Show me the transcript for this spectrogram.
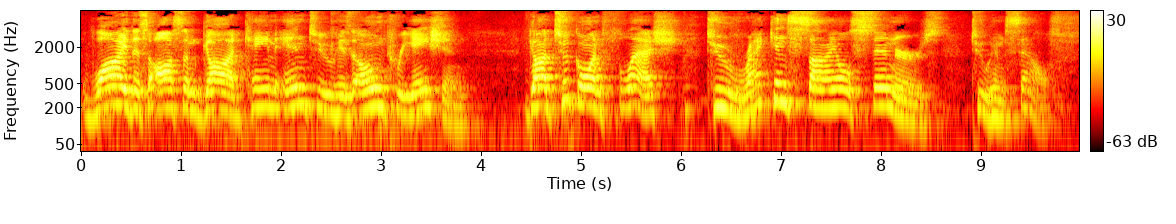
why this awesome God came into his own creation. God took on flesh to reconcile sinners to himself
